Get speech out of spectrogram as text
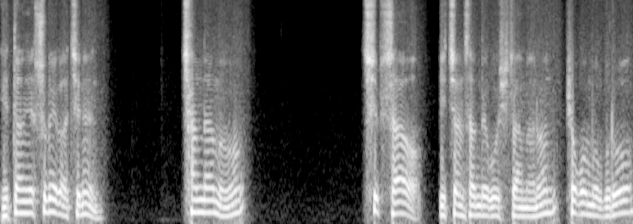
이 땅의 숲의 가치는 참나무 14억 2,354만 원 표고목으로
